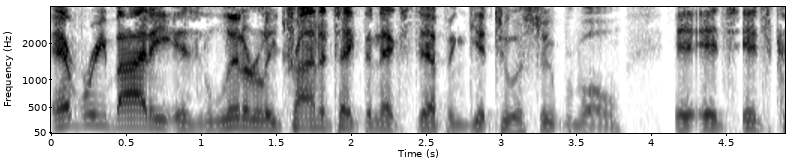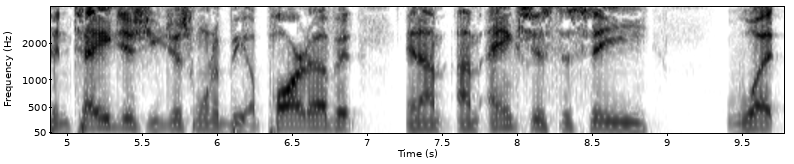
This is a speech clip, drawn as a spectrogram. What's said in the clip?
Everybody is literally trying to take the next step and get to a Super Bowl. It, it's it's contagious. You just want to be a part of it, and I'm I'm anxious to see what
